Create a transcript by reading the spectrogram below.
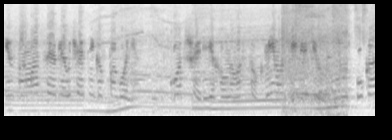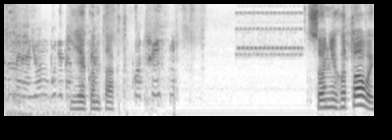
Информация для участников погони. Код 6 ехал на восток, мимо Сигрифилд. Указанный район будет Є открыт. контакт. Код 6 не... Соні готовий?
